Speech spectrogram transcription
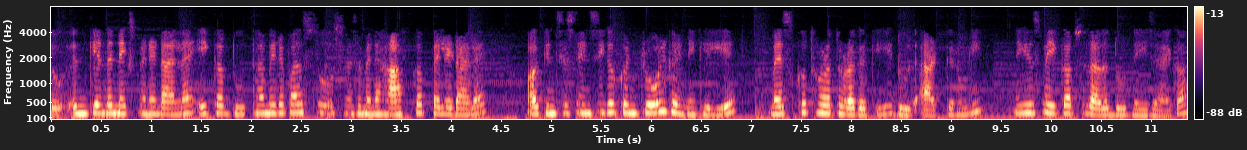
तो इनके अंदर नेक्स्ट मैंने डालना है, एक कप दूध था मेरे पास तो उसमें से मैंने हाफ़ कप पहले डाला है और कंसिस्टेंसी को कंट्रोल करने के लिए मैं इसको थोड़ा थोड़ा करके ही दूध ऐड करूँगी। लेकिन इसमें एक कप से ज़्यादा दूध नहीं जाएगा।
